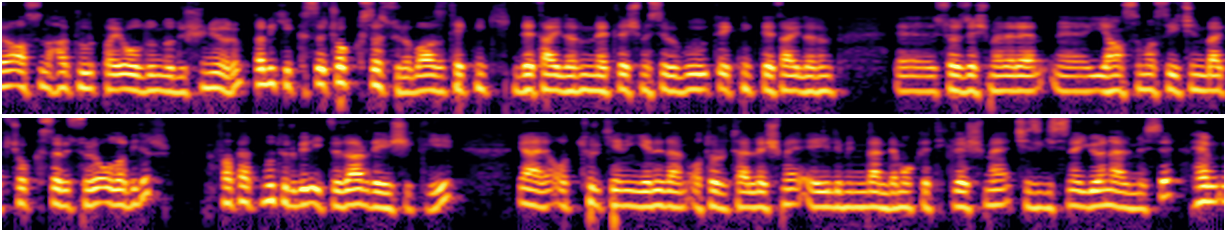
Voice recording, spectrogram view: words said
Aslında haklılık payı olduğunu da düşünüyorum. Tabii ki kısa çok kısa süre bazı teknik detayların netleşmesi ve bu teknik detayların sözleşmelere yansıması için belki çok kısa bir süre olabilir. Fakat bu tür bir iktidar değişikliği yani o Türkiye'nin yeniden otoriterleşme eğiliminden demokratikleşme çizgisine yönelmesi hem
